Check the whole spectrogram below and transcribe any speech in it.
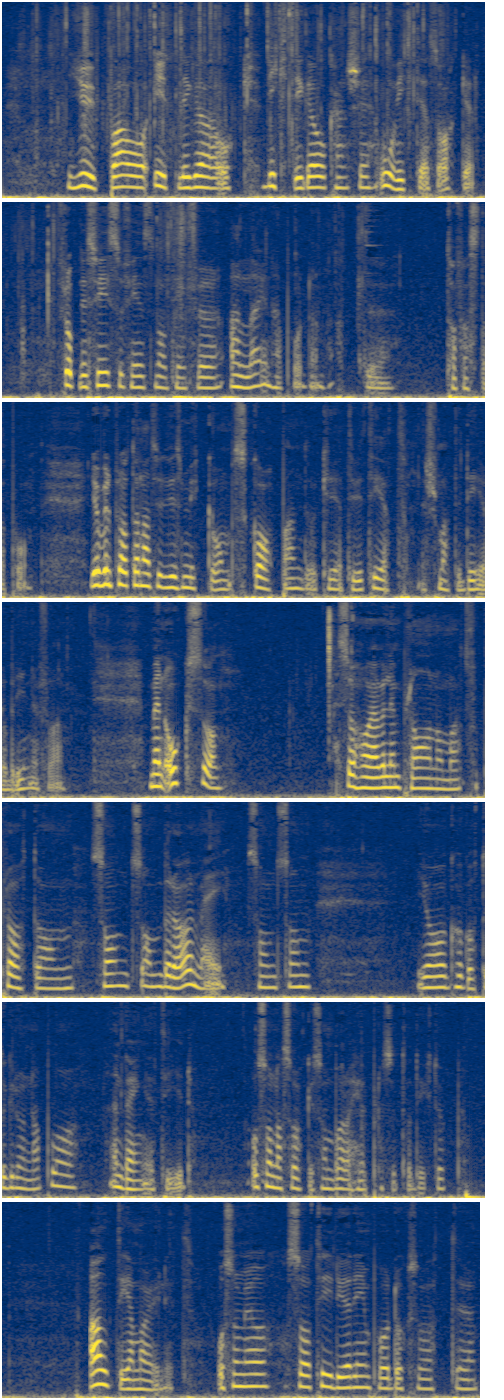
djupa och ytliga och viktiga och kanske oviktiga saker. Förhoppningsvis så finns det någonting för alla i den här podden att eh, ta fasta på. Jag vill prata naturligtvis mycket om skapande och kreativitet eftersom att det är det jag brinner för. Men också så har jag väl en plan om att få prata om sånt som berör mig. Sånt som jag har gått och grunnat på en längre tid. Och sådana saker som bara helt plötsligt har dykt upp. Allt är möjligt. Och som jag sa tidigare i en podd också att eh,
